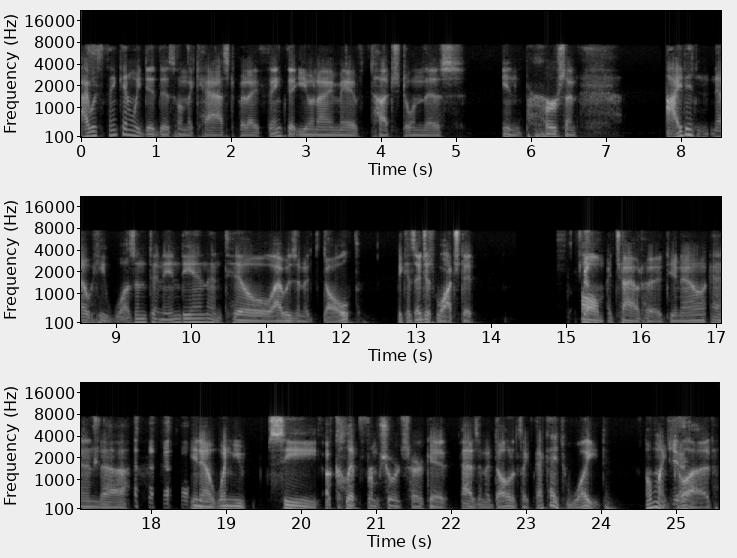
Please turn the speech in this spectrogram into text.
I was thinking we did this on the cast, but I think that you and I may have touched on this in person. I didn't know he wasn't an Indian until I was an adult because I just watched it all my childhood, you know, and uh you know, when you see a clip from Short Circuit as an adult, it's like that guy's white. Oh my Yeah. god,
